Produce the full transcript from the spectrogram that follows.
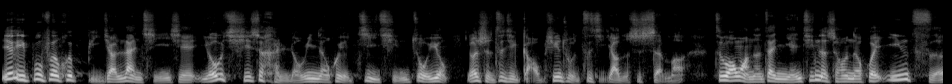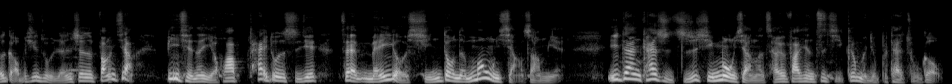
也有一部分会比较滥情一些，尤其是很容易呢会有寄情作用，而使自己搞不清楚自己要的是什么。这往往呢在年轻的时候呢会因此而搞不清楚人生的方向，并且呢也花太多的时间在没有行动的梦想上面。一旦开始执行梦想呢，才会发现自己根本就不太足够。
